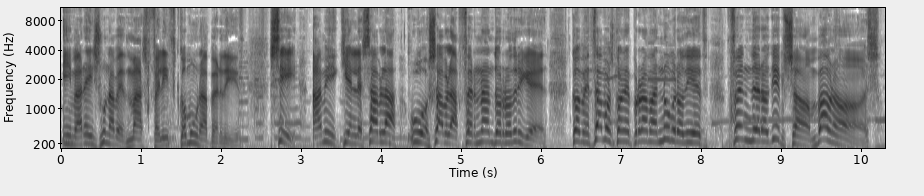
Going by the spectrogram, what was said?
y me haréis una vez más feliz como una perdiz. Sí, a mí quien les habla, u os habla Fernando Rodríguez. Comenzamos con el programa número 10, Fender o Gibson. ¡Vámonos!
